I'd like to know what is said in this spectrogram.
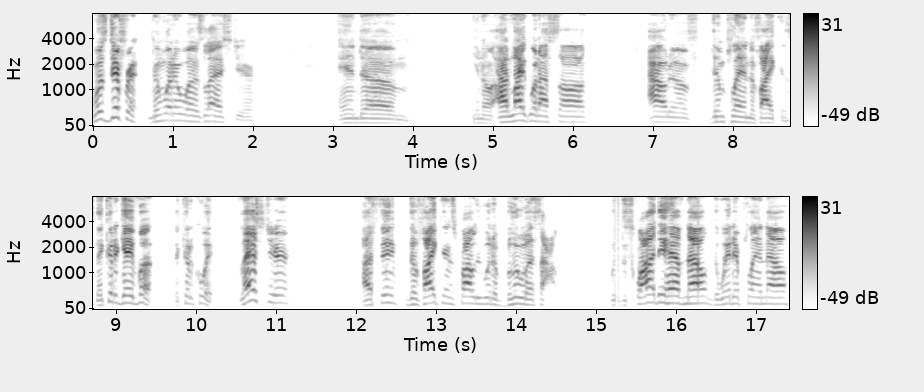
It's different than what it was last year, and um, you know I like what I saw out of them playing the Vikings. They could have gave up. They could have quit. Last year, I think the Vikings probably would have blew us out. With the squad they have now, the way they're playing now,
